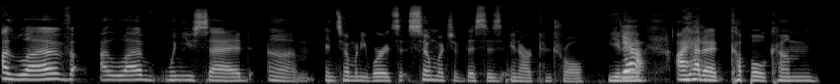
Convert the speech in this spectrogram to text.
I love I love when you said um, in so many words that so much of this is in our control. You know, Yeah. I had a couple come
